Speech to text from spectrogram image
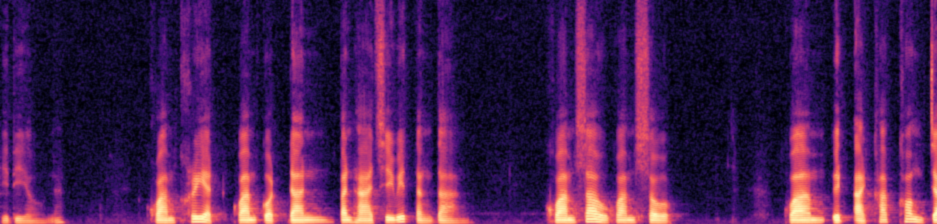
ทีเดียวนะ ความเครียด ความกดดัน ปัญหาชีวิตต่างๆ ความเศร้า ความโศก ความอึดอัดคับข้องใจ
